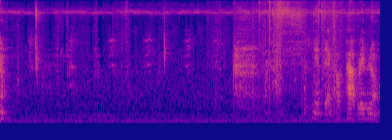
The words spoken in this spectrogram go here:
นะเนี่ยแตกพักๆเลยพี่น้อง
